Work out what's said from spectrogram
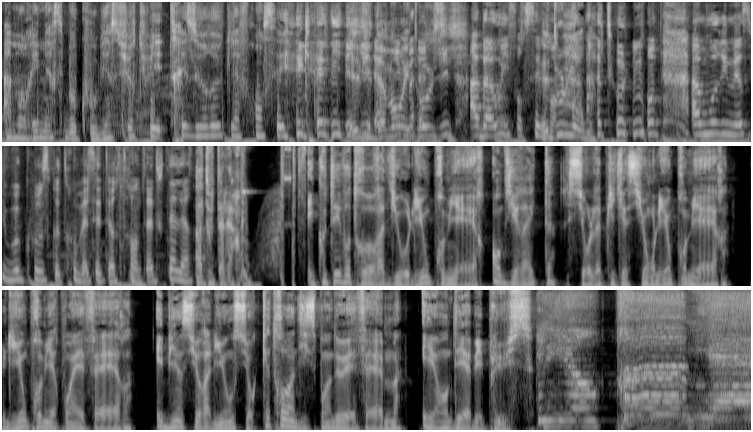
Amaury, merci beaucoup. Bien sûr, tu es très heureux que la France ait gagné. Évidemment, et toi aussi. Ah bah oui, forcément. Et tout le monde. À tout le monde. Amaury, merci beaucoup. On se retrouve à 7h30. À tout à l'heure. À tout à l'heure. Écoutez votre radio Lyon Première en direct sur l'application Lyon Première, lyonpremière.fr et bien sûr à Lyon sur 90.2 FM et en DAB+. Lyon Première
